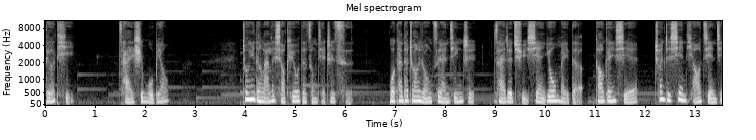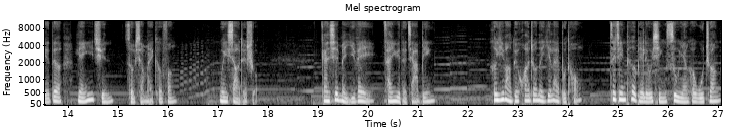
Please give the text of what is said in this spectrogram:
得体才是目标。终于等来了小 Q 的总结致辞，我看她妆容自然精致，踩着曲线优美的高跟鞋。穿着线条简洁的连衣裙走向麦克风，微笑着说：“感谢每一位参与的嘉宾。和以往对化妆的依赖不同，最近特别流行素颜和无妆。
